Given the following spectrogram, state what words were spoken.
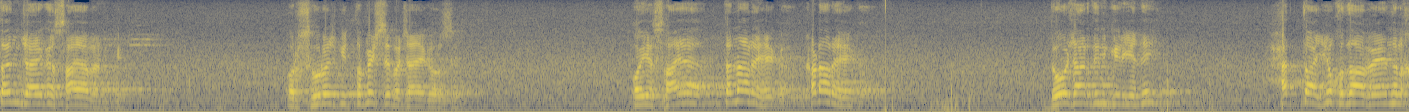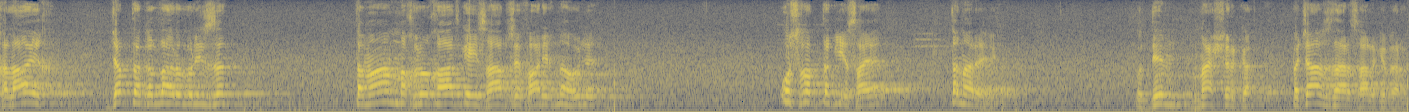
تن جائے گا سایہ بن کے۔ اور سورج کی تپش سے بچائے گا اسے۔ اور یہ سایہ تنا رہے گا، کھڑا رہے گا۔ دو چار دن کے لیے نہیں، حتیٰ یقدا بین الخلائق، جب تک اللہ رب العزت تمام مخلوقات کے حساب سے فارغ نہ ہو جائے، اس وقت تک یہ سایہ تنا رہے گا۔ وہ دن معاشر کا پچاس ہزار سال کے برابر۔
